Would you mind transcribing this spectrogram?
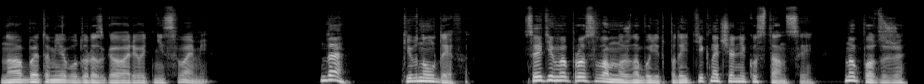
Но об этом я буду разговаривать не с вами. Да, кивнул Дефа. С этим вопросом вам нужно будет подойти к начальнику станции, но позже.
